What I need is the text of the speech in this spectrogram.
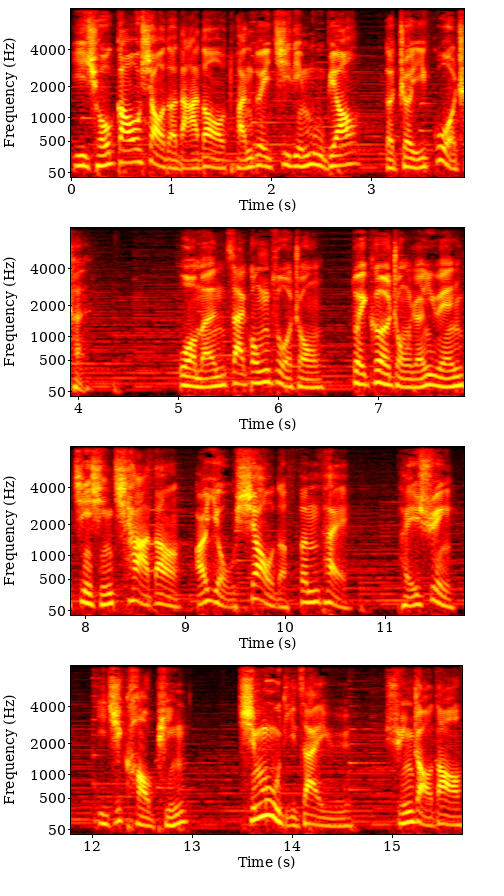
以求高效的达到团队既定目标的这一过程。我们在工作中对各种人员进行恰当而有效的分配、培训。以及考评，其目的在于寻找到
